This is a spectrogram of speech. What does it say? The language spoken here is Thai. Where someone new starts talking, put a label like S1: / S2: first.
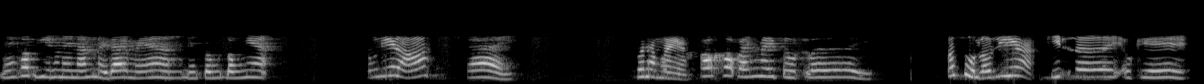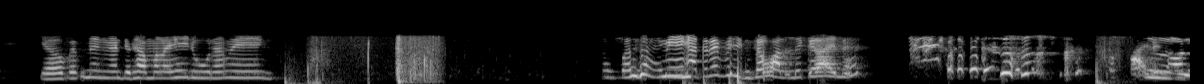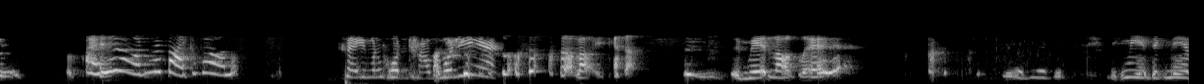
S1: แม่เข้าไปยืนในนั้นหน่อยได้ไหมอะในตรงตรงเนี้ย
S2: ตรงนี้เหรอ
S1: ใช่
S2: ว่าทำไงอะ
S1: เข้าเข้าไปข้างในสุดเลย
S2: ก็สุดแล้วเนี่ย
S1: คิดเลย โอเค เดี๋ยวแป๊บนึงงั้นจะทำอะไรให้ดูนะเมง
S2: ทำอะไร
S1: เมงอาจจะได้ไปถึงสวรรค์เลยก็ได้นะตายแน่นอนตายแน่นอนไม่ตายก็พอแล้ว
S2: ใครมันคนทำวะเนี่ย
S1: เราอีกอะถึง เวทล็อกเลยเนี่ยเด็กเมียเด็กเมีย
